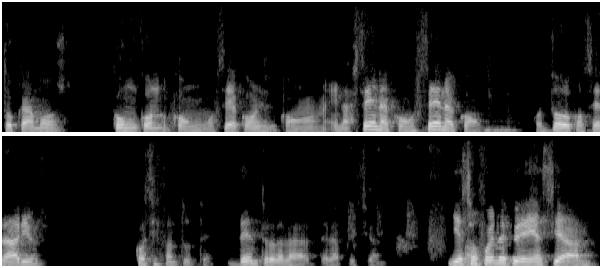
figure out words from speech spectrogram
tocamos con, con, con o sea, con, en la escena, con escena, con, con todo, con escenarios, fan tutte, dentro de la, de la prisión. Y eso fue una experiencia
